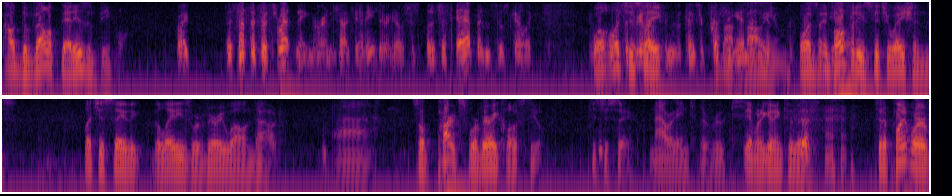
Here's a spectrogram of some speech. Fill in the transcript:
how developed that is in people. Right. It's not that they're threatening or anything like that either. You know, it's just, but it just happens. It was kind of like. You know, Well, let's just say things, things are pressing in on. Well, in, in both are- of these situations, let's just say the the ladies were very well endowed. Ah. So parts were very close to you. Just just say. Now we're getting to the root. Yeah, we're getting to the to the point where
